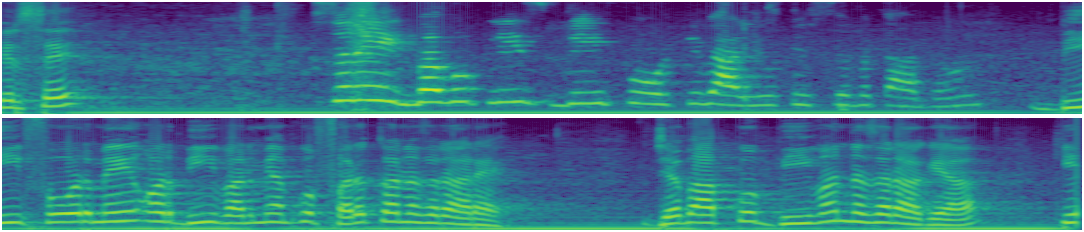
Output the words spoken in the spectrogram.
फिर से? सर एक बार वो प्लीज़ बी फोर की वैल्यू फिर से बता दो। बी फोर में और बी वन में आपको फ़र्क का नज़र आ रहा है? जब आपको बी वन नज़र आ गया कि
